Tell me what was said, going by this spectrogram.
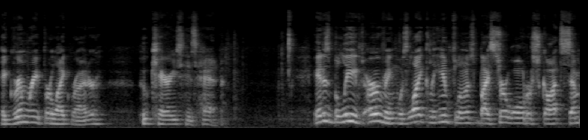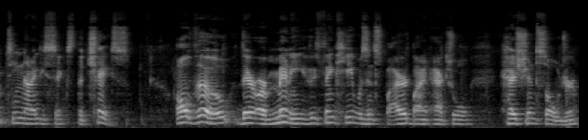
a grim reaper-like rider who carries his head. It is believed Irving was likely influenced by Sir Walter Scott's 1796 The Chase although there are many who think he was inspired by an actual Hessian soldier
